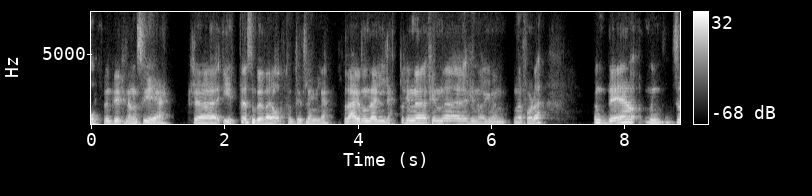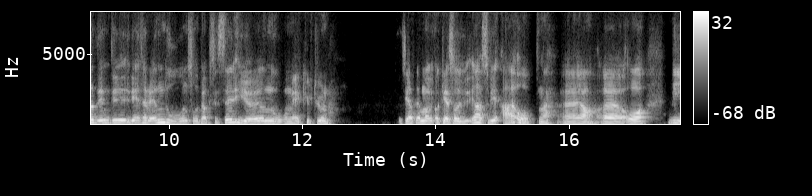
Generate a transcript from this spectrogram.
offentlig finansiert IT som bør være offentlig tilgjengelig. Så Det er, jo, det er lett å finne, finne, finne, argumentene for det. Men det, så de, de, etablerer noen sånne praksiser, gjør jo noe med kulturen. Si at, okay, så, ja, så vi er åpne, eh, ja. Eh, og, vi,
